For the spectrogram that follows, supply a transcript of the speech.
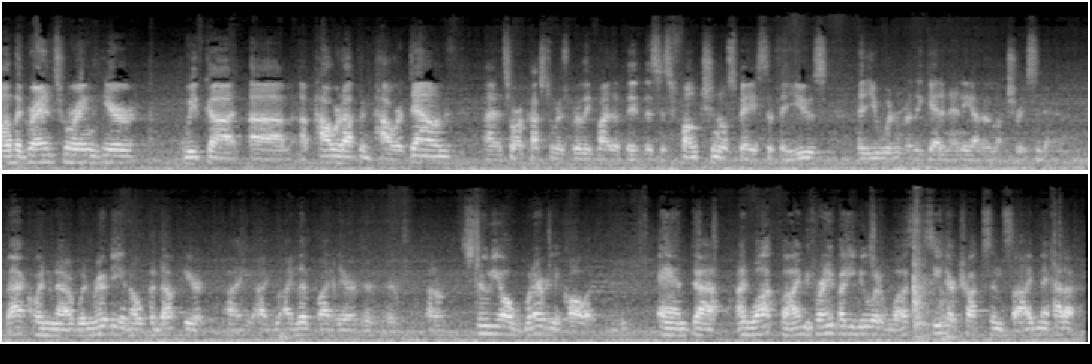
on the Grand Touring here. We've got um, a powered up and powered down, and so our customers really find that they, this is functional space that they use that you wouldn't really get in any other luxury sedan. Back when uh, when Rivian opened up here, I, I, I lived by their, their, their know, studio, whatever you call it. And uh, I'd walk by before anybody knew what it was, I'd see their trucks inside, and they had a,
